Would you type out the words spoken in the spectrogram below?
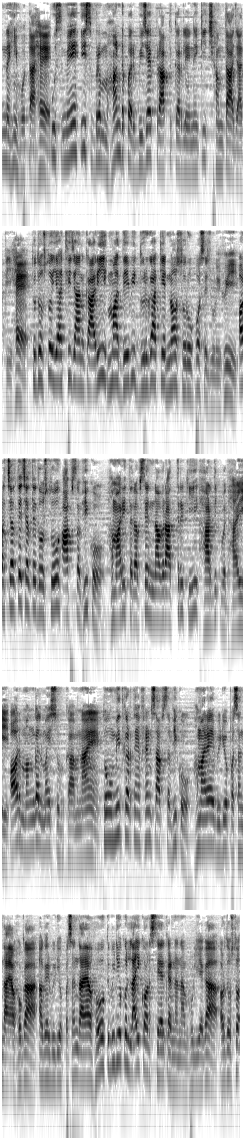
नहीं होता है। उसमें इस ब्रह्मांड पर विजय प्राप्त कर लेने की क्षमता आ जाती है। तो दोस्तों, यह थी जानकारी माँ देवी दुर्गा के नौ स्वरूपों से जुड़ी हुई। और चलते चलते दोस्तों, आप सभी को हमारी तरफ़ से नवरात्र की हार्दिक बधाई और मंगलमय शुभकामनाएँ। तो उम्मीद करते हैं फ्रेंड्स आप सभी को हमारा ये वीडियो पसंद आया होगा। अगर वीडियो पसंद आया हो तो वीडियो को लाइक और शेयर करना ना भूलिएगा। और दोस्तों,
